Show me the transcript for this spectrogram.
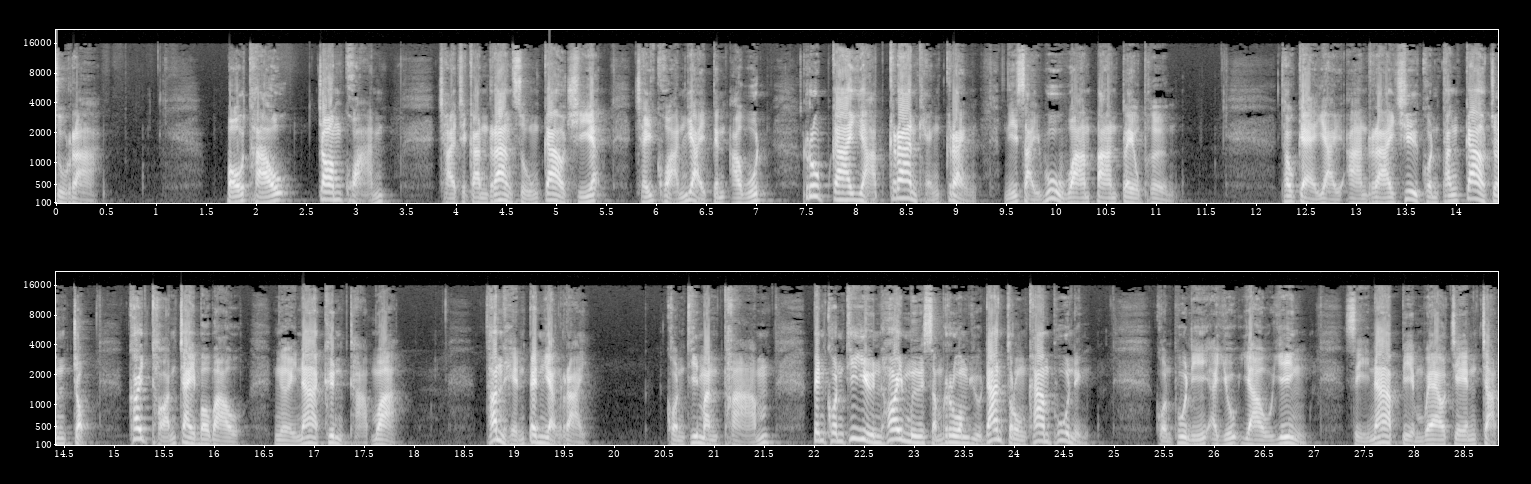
สุรา เป๋าเท้าจอมขวาน ชายชะกันร่างสูงก้าวเชี้ย ใช้ขวานใหญ่เป็นอาวุธ รูปกายหยาบกร้านแข็งแกร่ง นิสัยวู่วามปานเปลวเพลิง เท่าแก่ใหญ่อ่านรายชื่อคนทั้งเก้าจนจบ ค่อยถอนใจเบาๆ เงยหน้าขึ้นถามว่า ท่านเห็นเป็นอย่างไร คนที่มันถาม เป็นคนที่ยืนห้อยมือสำรวมอยู่ด้านตรงข้ามผู้หนึ่ง คนผู้นี้อายุยาวยิ่ง สีหน้าเปี่ยมแววเจนจัด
